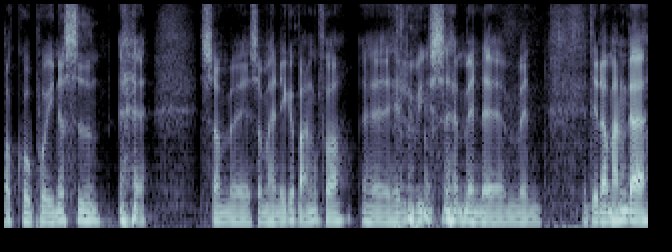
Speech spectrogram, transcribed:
at gå på indersiden som, øh, som han ikke er bange for, øh, heldigvis. men, øh, men det er der mange, der er.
